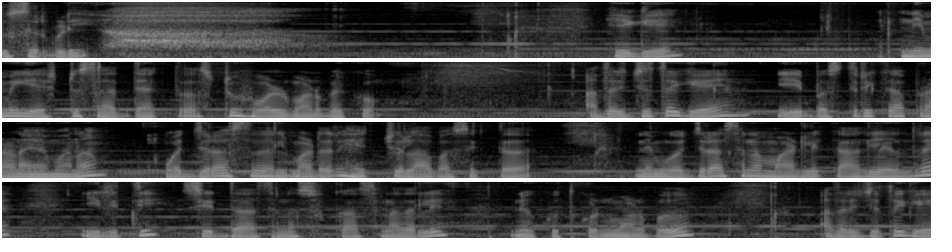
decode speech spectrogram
ಉಸಿರು ಬಿಡಿ. ಹೀಗೆ ನಿಮಗೆ ಎಷ್ಟು ಸಾಧ್ಯ ಆಗ್ತದೆ ಅಷ್ಟು ಹೋಲ್ಡ್ ಮಾಡಬೇಕು. ಅದ್ರ ಜೊತೆಗೆ ಈ ಭಸ್ತ್ರಿಕಾ ಪ್ರಾಣಾಯಾಮನ ವಜ್ರಾಸನದಲ್ಲಿ ಮಾಡಿದ್ರೆ ಹೆಚ್ಚು ಲಾಭ ಸಿಗ್ತದೆ. ನಿಮ್ಗೆ ವಜ್ರಾಸನ ಮಾಡಲಿಕ್ಕೆ ಆಗಲಿಲ್ಲ ಅಂದರೆ ಈ ರೀತಿ ಸಿದ್ಧಾಸನ, ಸುಖಾಸನದಲ್ಲಿ ನೀವು ಕೂತ್ಕೊಂಡು ಮಾಡ್ಬೋದು. ಅದರ ಜೊತೆಗೆ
